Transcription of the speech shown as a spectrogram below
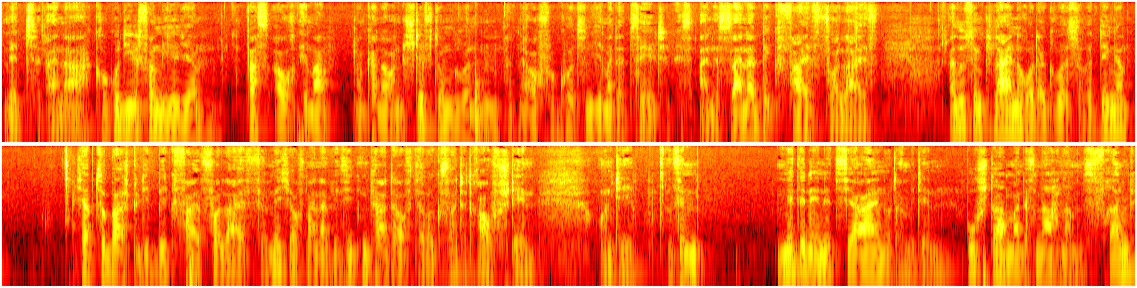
mit einer Krokodilfamilie, was auch immer. Man kann auch eine Stiftung gründen, hat mir auch vor kurzem jemand erzählt, ist eines seiner Big Five for Life. Also es sind kleinere oder größere Dinge. Ich habe zum Beispiel die Big Five for Life für mich auf meiner Visitenkarte auf der Rückseite draufstehen und die sind mit den Initialen oder mit den Buchstaben meines Nachnamens Frank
